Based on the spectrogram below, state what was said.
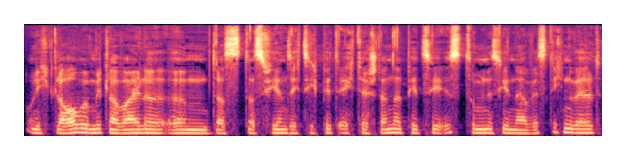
und ich glaube mittlerweile, ähm, dass das 64-Bit echt der Standard-PC ist, zumindest hier in der westlichen Welt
